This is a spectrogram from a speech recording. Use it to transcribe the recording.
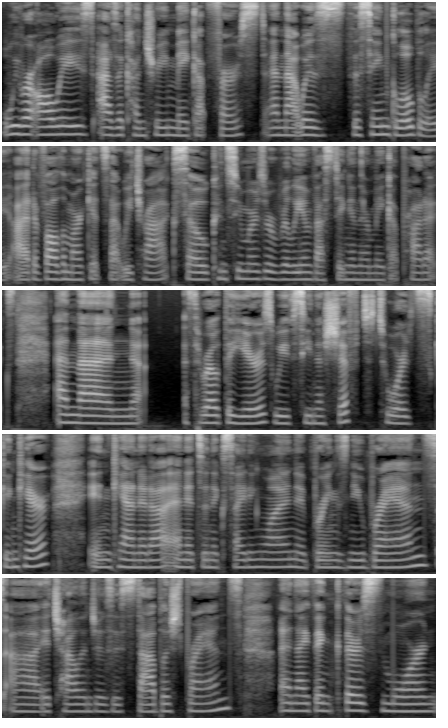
We were always, as a country, makeup first, and that was the same globally out of all the markets that we track. So consumers were really investing in their makeup products. And then throughout the years, we've seen a shift towards skincare in Canada, and it's an exciting one. It brings new brands, uh, it challenges established brands, and I think there's more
